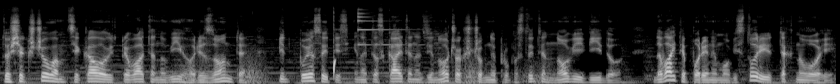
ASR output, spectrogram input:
Тож, якщо вам цікаво відкривати нові горизонти, підписуйтесь і натискайте на дзвіночок, щоб не пропустити нові відео. Давайте поринемо в історію технологій.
